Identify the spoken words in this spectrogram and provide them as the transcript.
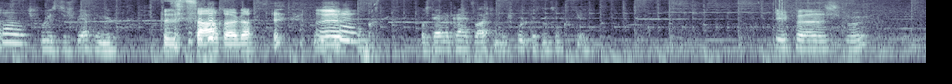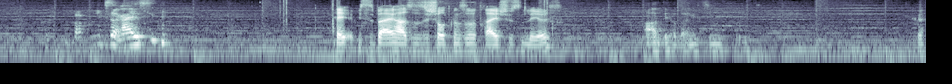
Aber lieb. Spul ist zu schwer für mich. Das ist Sache, Alter. Was gleich noch keine zwei Stunden gespult, bis man zurückgehen. Ich verspür. Darf nichts reißen. Hey, ist es bei euch so, dass die Shotgun so nach drei Schüssen leer ist? Ah, die hat eigentlich ziemlich viel.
